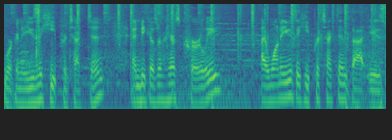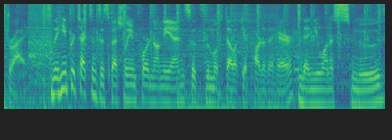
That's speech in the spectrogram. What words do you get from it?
We're gonna use a heat protectant. And because her hair's curly, I wanna use a heat protectant that is dry. So the heat protectant is especially important on the end, so it's the most delicate part of the hair. And then you wanna smooth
